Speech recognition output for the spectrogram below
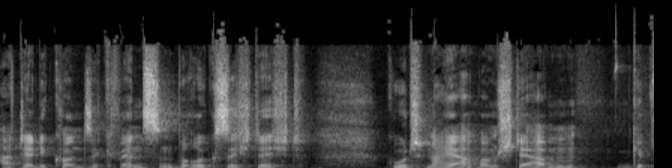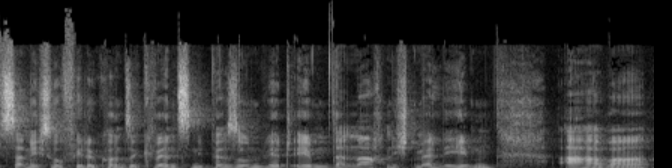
Hat er die Konsequenzen berücksichtigt? Gut, naja, beim Sterben gibt es da nicht so viele Konsequenzen. Die Person wird eben danach nicht mehr leben. Aber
